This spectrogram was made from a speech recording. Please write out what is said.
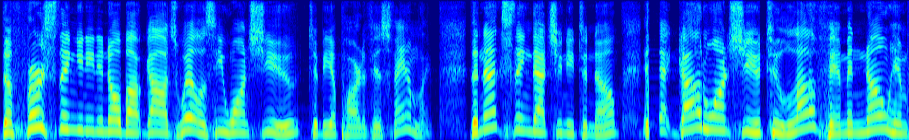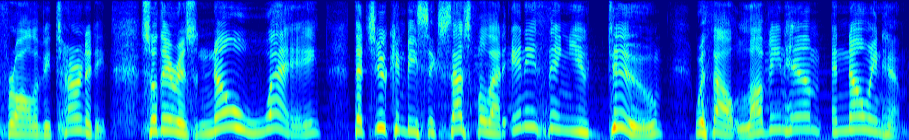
the first thing you need to know about God's will is He wants you to be a part of His family. The next thing that you need to know is that God wants you to love Him and know Him for all of eternity. So there is no way that you can be successful at anything you do without loving Him and knowing Him.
